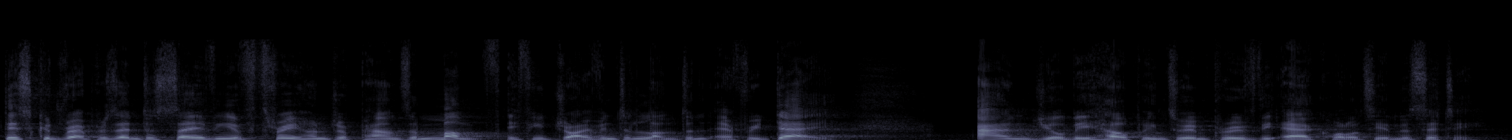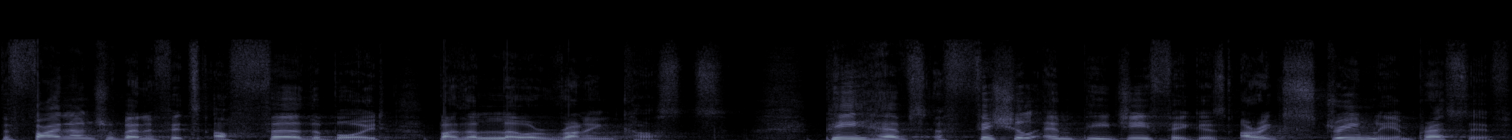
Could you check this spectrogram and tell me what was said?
this could represent a saving of £300 a month if you drive into London every day. And you'll be helping to improve the air quality in the city. The financial benefits are further buoyed by the lower running costs. PHEV's official MPG figures are extremely impressive.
